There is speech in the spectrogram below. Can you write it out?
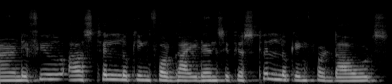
and if you are still looking for guidance if you're still looking for doubts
